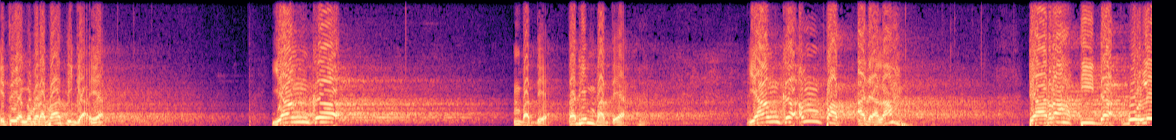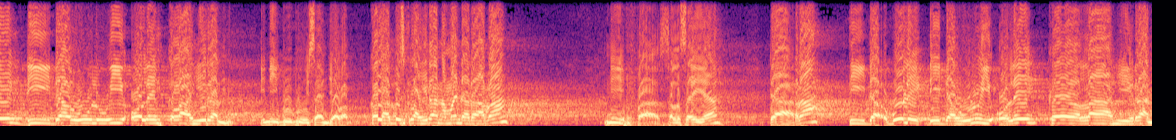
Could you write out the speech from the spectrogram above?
Itu yang keberapa? tiga ya. Yang ke empat ya. Tadi empat ya yang keempat adalah darah tidak boleh didahului oleh kelahiran. Ini ibu-ibu bisa jawab kalau habis kelahiran namanya darah apa? nifas. Selesai ya. Darah tidak boleh didahului oleh kelahiran.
